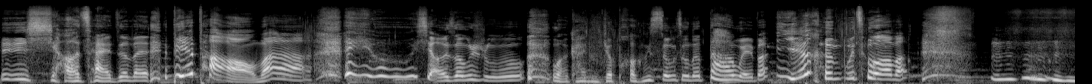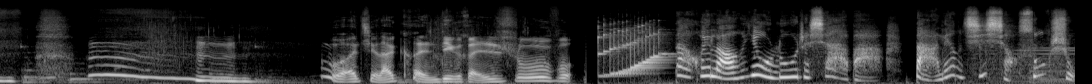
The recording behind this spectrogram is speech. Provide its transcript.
嘿，小崽子们别跑嘛！哎呦，小松鼠，我看你这蓬松松的大尾巴也很不错嘛。嗯嗯嗯，摸起来肯定很舒服。大灰狼又撸着下巴打量起小松鼠，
